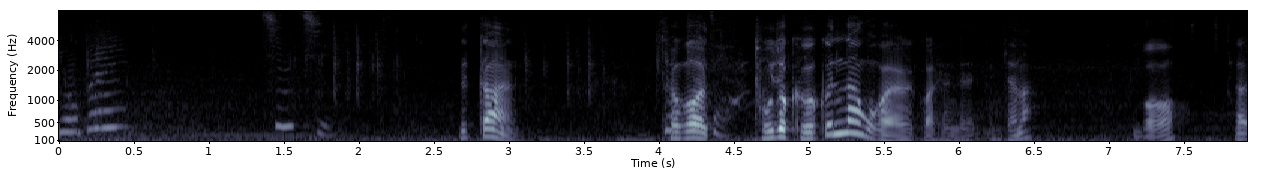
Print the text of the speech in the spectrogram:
요불 신치 일단 저거 도태제, 도적 그거 끝나고 가야 할 것 같은데 괜찮아? 뭐? 나,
